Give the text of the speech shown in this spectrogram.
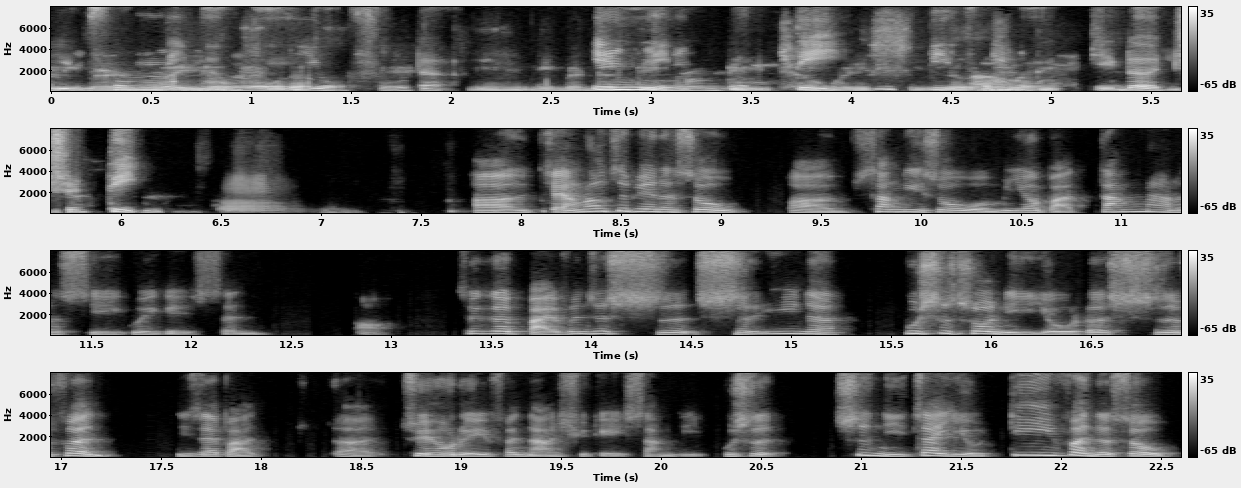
必称你们为有福的，因你们的地必成为喜乐之地。啊，讲到这边的时候，啊，上帝说我们要把当纳的十一归给神。啊，这个百分之十十一呢，不是说你有了十份，你再把呃最后的一份拿去给上帝，不是。是你在有第一份的时候，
